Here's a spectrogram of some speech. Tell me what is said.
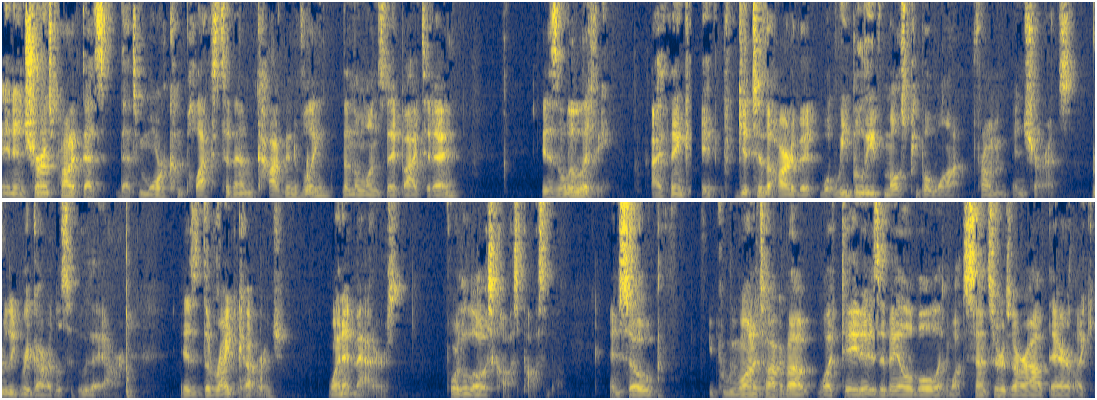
an insurance product that's that's more complex to them cognitively than the ones they buy today is a little iffy. I think it get to the heart of it. What we believe most people want from insurance, really regardless of who they are, is the right coverage when it matters for the lowest cost possible. And so, if we want to talk about what data is available and what sensors are out there, like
